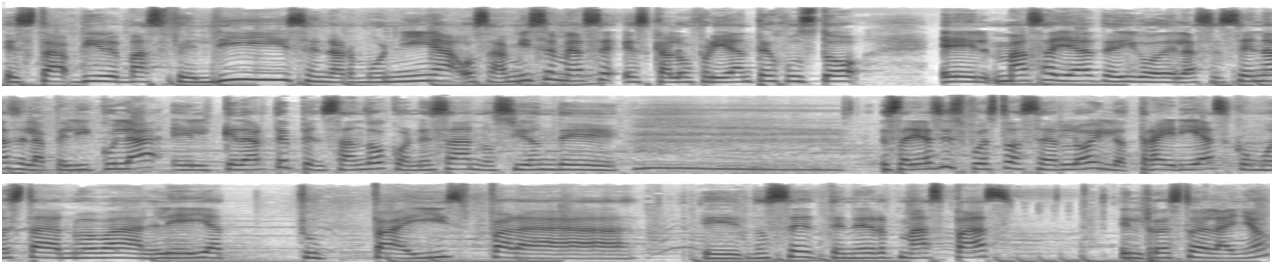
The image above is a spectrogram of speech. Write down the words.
está, vive más feliz, en armonía. O sea, a mí se me hace escalofriante justo el, más allá, te digo, de las escenas de la película, el quedarte pensando con esa noción de ¿Estarías dispuesto a hacerlo y lo traerías como esta nueva ley a tu país para, eh, no sé, tener más paz el resto del año?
